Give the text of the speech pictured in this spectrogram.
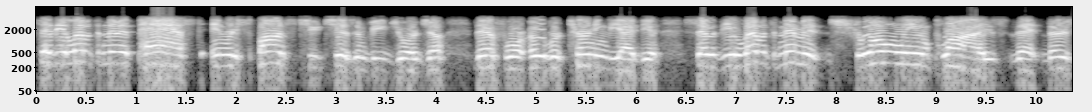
Said the 11th Amendment passed in response to Chisholm v. Georgia, therefore overturning the idea. So the 11th Amendment strongly implies that there's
